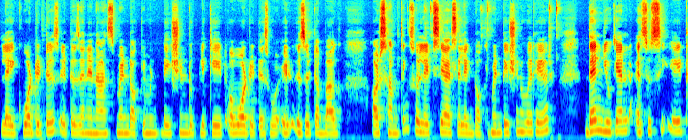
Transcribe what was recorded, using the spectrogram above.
like what it is it is an enhancement documentation duplicate or what it is is it a bug or something? So let's say i select documentation over here. Then you can associate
